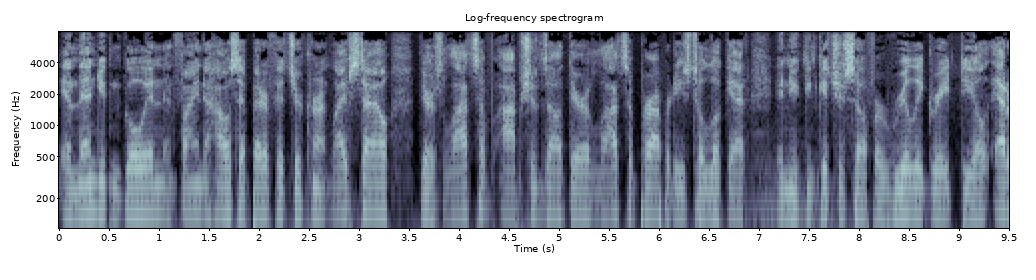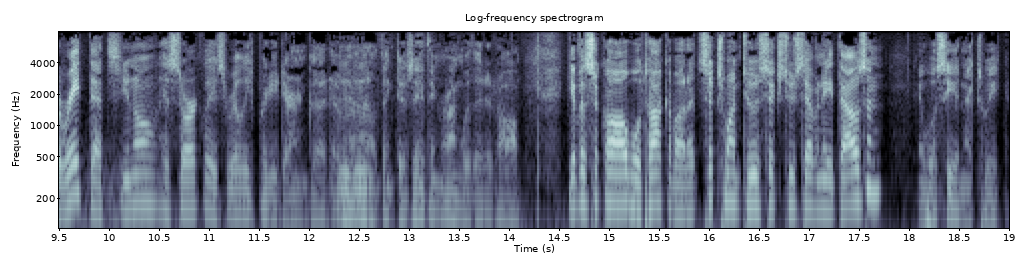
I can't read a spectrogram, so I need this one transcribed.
And then you can go in and find a house that better fits your current lifestyle. There's lots of options out there, lots of properties to look at, and you can get yourself a really great deal at a rate that's, you know, historically it's really pretty darn good. I, mean, I mm-hmm. don't think there's anything wrong with it at all. Give us a call. We'll talk about it. 612 627 8000, and we'll see you next week.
